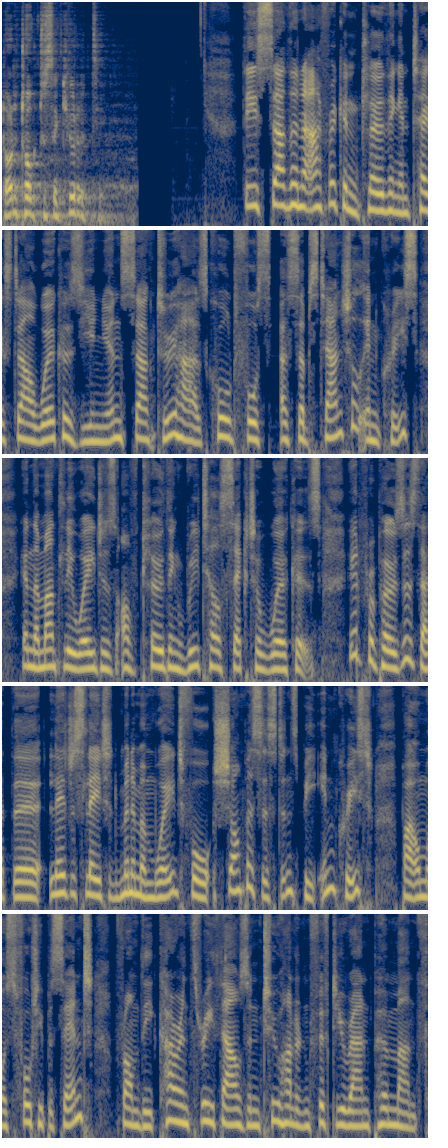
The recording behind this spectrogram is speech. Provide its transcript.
don't talk to security. The Southern African Clothing and Textile Workers Union, SACTWU, has called for a substantial increase in the monthly wages of clothing retail sector workers. It proposes that the legislated minimum wage for shop assistants be increased by almost 40% from the current 3,250 Rand per month.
